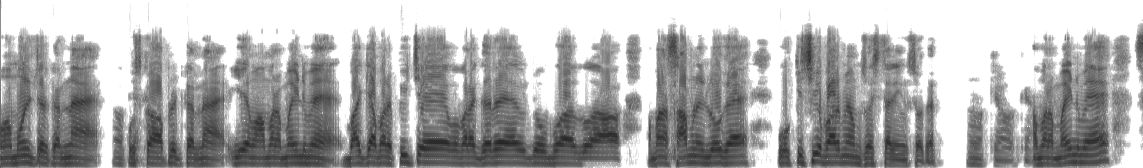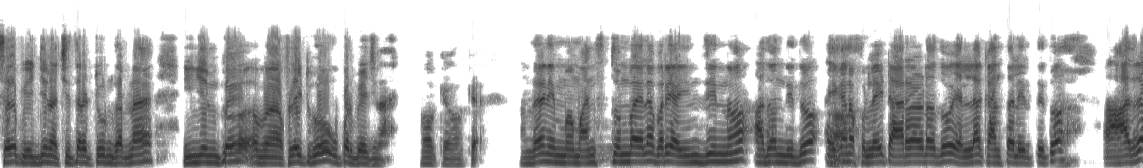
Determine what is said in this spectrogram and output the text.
वहाँ मॉनिटर करना है उसका ऑपरेट करना है। ये हमारा माइंड में है। बाकी हमारे पीछे है हमारा घर है जो हमारा सामने लोग है वो किसी के बारे में हम सोचता नहीं उस वक्त। ओके ओके हमारा माइंड में है सिर्फ़ इंजन अच्छी तरह ट्यून करना है इंजन को फ़्लाइट को ऊपर भेजना है। ओके ओके ಅಂದ್ರೆ ನಿಮ್ಮ ಮನ್ಸ್ ತುಂಬಾ ಇಲ್ಲ ಬರೀ ಇಂಜಿನ್ ಅದೊಂದಿದ್ದು ಈಗನ ಫುಲ್ ಲೈಟ್ ಹಾರಾಡೋದು ಎಲ್ಲ ಕಾನ್ಸಲ್ ಇರ್ತಿತ್ತು. ಆದ್ರೆ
